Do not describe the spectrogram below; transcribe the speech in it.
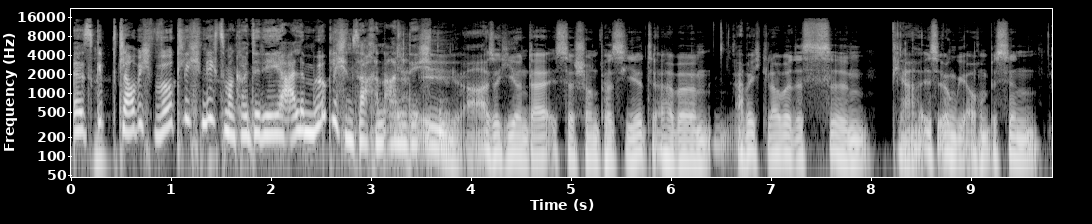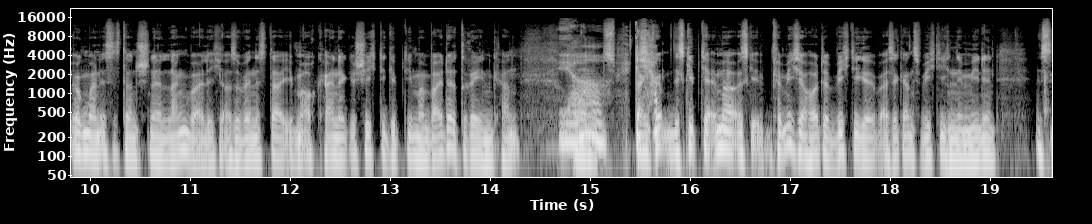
es gibt, glaube ich, wirklich nichts. Man könnte dir ja alle möglichen Sachen andichten. Ja, also hier und da ist das schon passiert, aber, aber ich glaube, das ähm, ja, ist irgendwie auch ein bisschen, irgendwann ist es dann schnell langweilig. Also wenn es da eben auch keine Geschichte gibt, die man weiterdrehen kann. Ja, Und dann, hab- es gibt ja immer, es gibt, für mich ist ja heute wichtige, also ganz wichtig in den Medien, es,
